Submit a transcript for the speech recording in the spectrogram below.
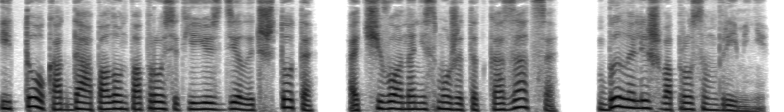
и то, когда Аполлон попросит ее сделать что-то, от чего она не сможет отказаться, было лишь вопросом времени.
